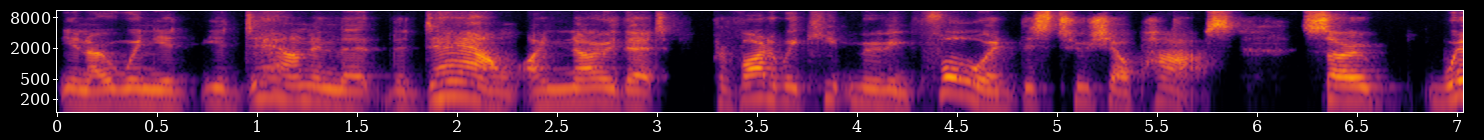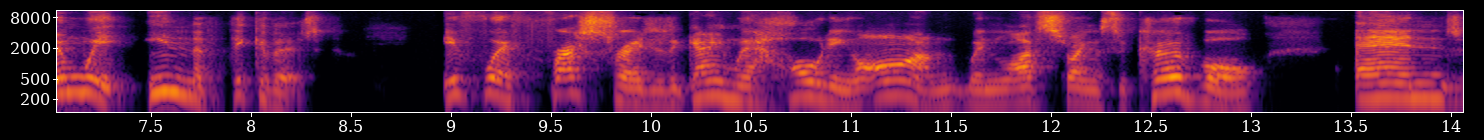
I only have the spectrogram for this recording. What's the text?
you know, when you're, you're down in the, the down, I know that provided we keep moving forward, this too shall pass. So when we're in the thick of it, if we're frustrated, again, we're holding on when life's throwing us a curveball and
